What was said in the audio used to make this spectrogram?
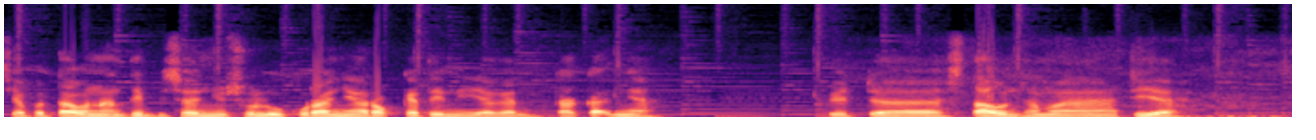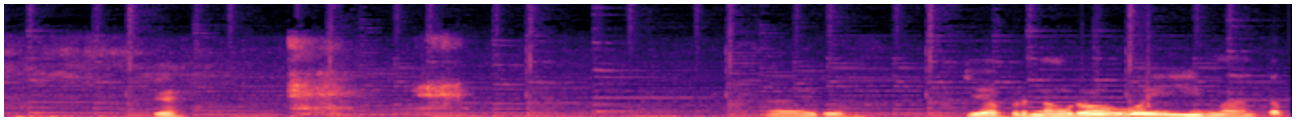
Siapa tahu nanti bisa nyusul ukurannya roket ini ya kan kakaknya. Beda setahun sama dia. Oke. Nah itu. Dia berenang bro. Woi mantap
